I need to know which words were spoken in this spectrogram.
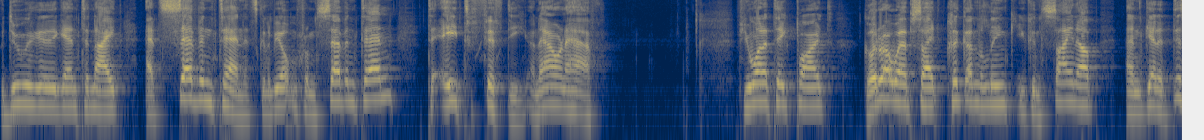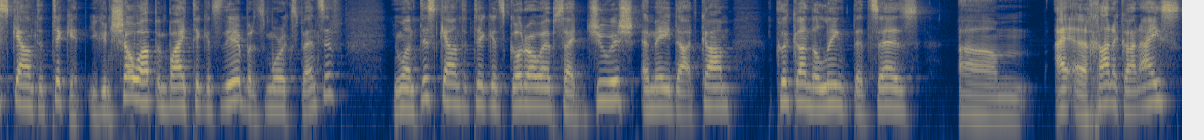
We're doing it again tonight at 7:10. It's going to be open from 7:10 to 8:50, an hour and a half. If you want to take part, go to our website, click on the link. You can sign up and get a discounted ticket. You can show up and buy tickets there, but it's more expensive. You want discounted tickets? Go to our website, jewishma.com. Click on the link that says um, uh, Hanukkah on Ice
